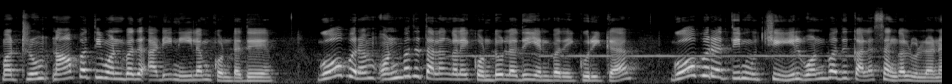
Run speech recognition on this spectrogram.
மற்றும் நாற்பத்தி ஒன்பது அடி நீளம் கொண்டது. கோபுரம் ஒன்பது தளங்களை கொண்டுள்ளது என்பதை குறிக்க கோபுரத்தின் உச்சியில் ஒன்பது கலசங்கள் உள்ளன.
